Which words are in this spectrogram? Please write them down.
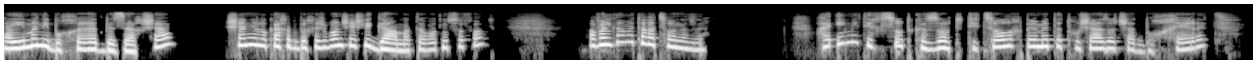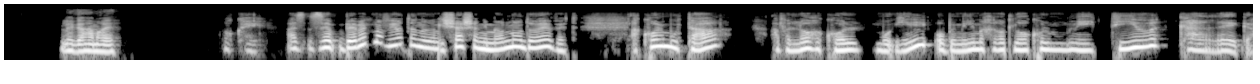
האם אני בוחרת בזה עכשיו? כשאני לוקחת בחשבון שיש לי גם מטרות נוספות, אבל גם את הרצון הזה. האם התייחסות כזאת תיצור לך באמת את התחושה הזאת שאת בוחרת? לגמרי. אוקיי, אז זה באמת מביא אותנו לגישה שאני מאוד מאוד אוהבת. הכל מותר, אבל לא הכל מועיל, או במילים אחרות לא הכל מיטיב כרגע.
